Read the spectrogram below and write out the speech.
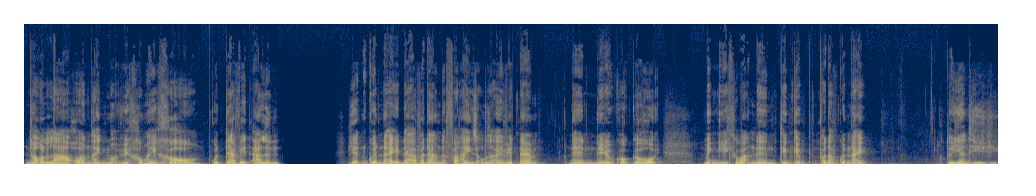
đó là Hoàn thành mọi việc không hề khó của David Allen. Hiện quyển này đã và đang được phát hành rộng rãi ở Việt Nam, nên nếu có cơ hội, mình nghĩ các bạn nên tìm kiếm và đọc quyển này. Tuy nhiên thì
